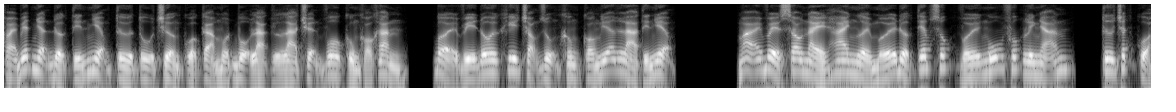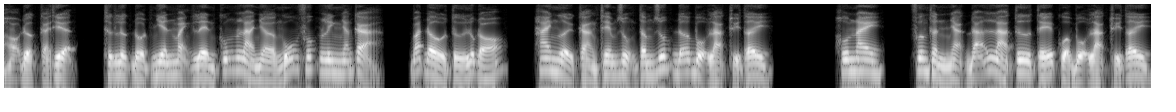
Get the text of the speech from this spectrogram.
Phải biết nhận được tín nhiệm từ tù trưởng của cả một bộ lạc là chuyện vô cùng khó khăn, bởi vì đôi khi trọng dụng không có nghĩa là tín nhiệm. Mãi về sau này hai người mới được tiếp xúc với ngũ phúc linh nhãn, tư chất của họ được cải thiện, thực lực đột nhiên mạnh lên cũng là nhờ ngũ phúc linh nhãn cả, bắt đầu từ lúc đó, hai người càng thêm dụng tâm giúp đỡ bộ lạc Thủy Tây. Hôm nay, Phương Thần Nhạc đã là tư tế của bộ lạc Thủy Tây.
